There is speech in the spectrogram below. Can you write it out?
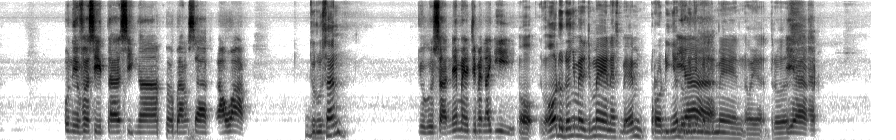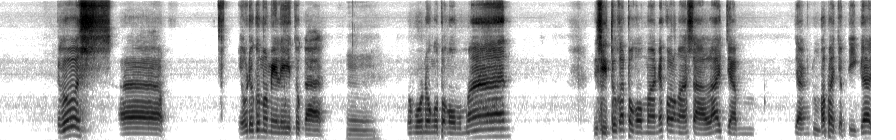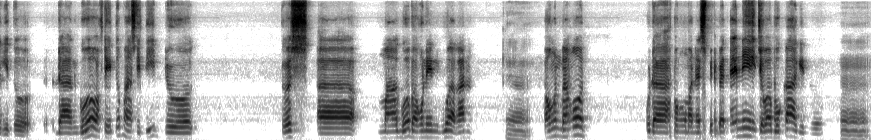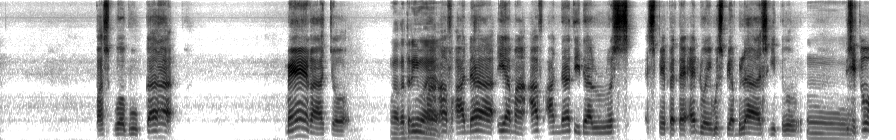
Universitas Singapura Bangsa Karawang jurusan? Jurusannya manajemen lagi Oh oh dua-duanya manajemen SBM prodinya Iya. manajemen oh ya terus Iya. Terus eh ya udah gue memilih itu kan. hmm. Nunggu-nunggu pengumuman. Di situ kan pengumumannya kalau nggak salah jam jam 2 apa jam 3 gitu. Dan gue waktu itu masih tidur. Terus eh ma gue bangunin gue kan. ya Bangun bangun. Udah pengumuman SPPT nih, coba buka gitu. heeh. Pas gue buka merah, cok. nggak keterima ya Maaf ada, iya maaf Anda tidak lulus SPPTN 2019 gitu. Oh. Di situ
